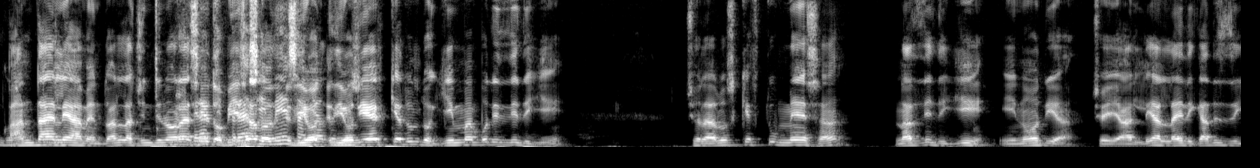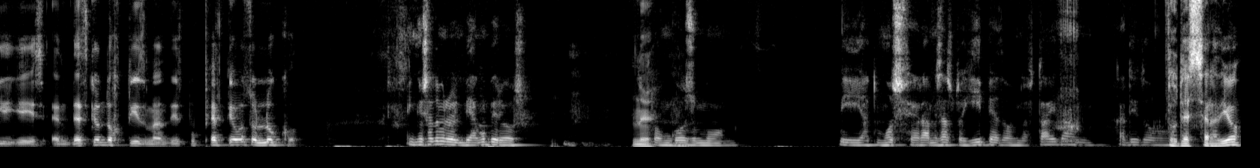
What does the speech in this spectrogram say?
κόσμο. Πάντα λέμε το, αλλά εκείνη την ώρα Ναι, πρέπει- συνειδητοποίησα πρέπει να το, είσαι μέσα διό- για το διότι έρχεται το κύμα από τη Δυτική και λαλό σκέφτου μέσα να δυτική, η νότια και η άλλη, αλλά ειδικά της δυτικής, εν τέτοιο το χτίσμα της που πέφτει όπως το λούκο. Νιώσα το με τον Ολυμπιακό Πυραιός. Ναι. Τον κόσμο, η ατμόσφαιρα μέσα στο γήπεδο, αυτά ήταν κάτι το... Το 4-2.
